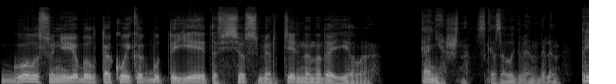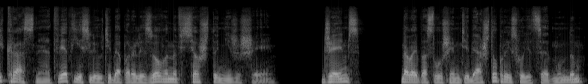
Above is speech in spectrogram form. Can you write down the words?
Голос у нее был такой, как будто ей это все смертельно надоело. «Конечно», — сказала Гвендолин. Прекрасный ответ, если у тебя парализовано все, что ниже шеи. Джеймс, давай послушаем тебя. Что происходит с Эдмундом?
